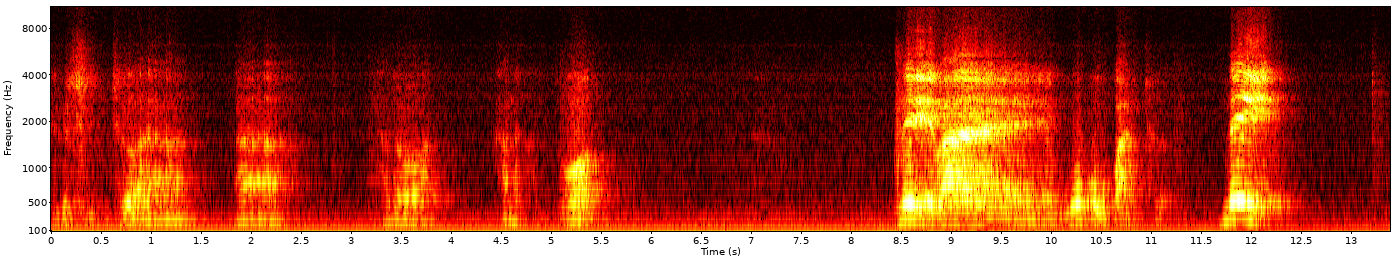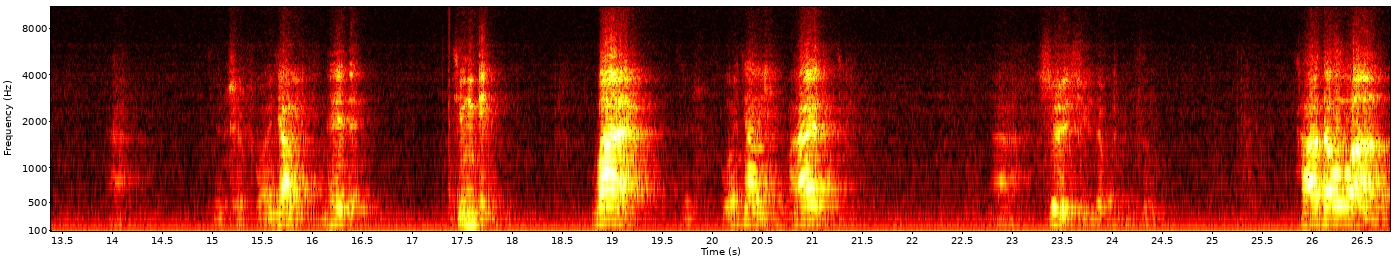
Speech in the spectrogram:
这个史册啊，啊，他都看了很多。内外无不贯彻，内啊，就是佛教以内的经典，外就是佛教以外的啊世俗的文字，他都啊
